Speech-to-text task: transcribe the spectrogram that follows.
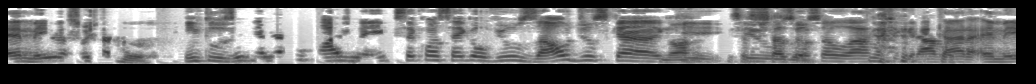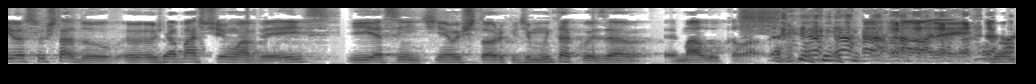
É meio assustador. Inclusive é nessa página aí que você consegue ouvir os áudios que, a, Nossa, que, isso é que o seu celular te grava. Cara, é meio assustador. Eu, eu já baixei uma vez e, assim, tinha o histórico de muita coisa é, maluca lá. Olha aí. não,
